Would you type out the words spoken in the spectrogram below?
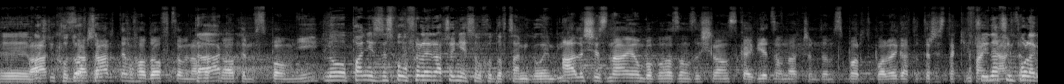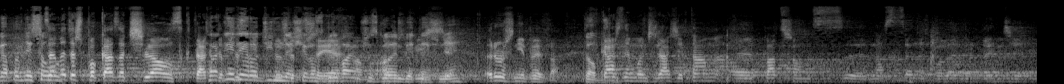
y, właśnie tak, za hodowcą. żartem hodowcą na Tak. pewno o tym wspomni. No panie z zespołu Frele raczej nie są hodowcami gołębi. Ale się znają, bo pochodzą ze Śląska i wiedzą na czym ten sport polega. To też jest taki Znaczy, fajny na czym akcent. polega? Pewnie są- Chcemy też pokazać Śląsk, tak? Tragedie rodzinne się rozgrywają przez gołębie też, nie? Różnie bywa. Dobrze. W każdym bądź razie tam, e, patrząc e, na scenę po będzie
